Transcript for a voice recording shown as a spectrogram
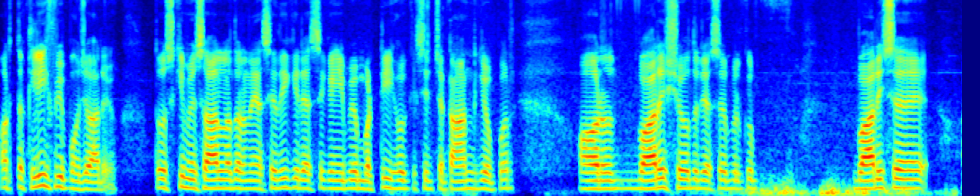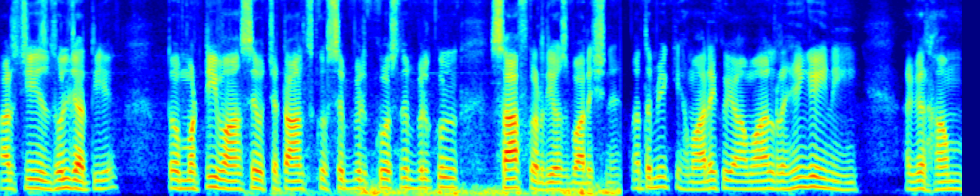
और तकलीफ़ भी पहुँचा रहे हो। तो उसकी मिसाल अल्लाह ताला ने ऐसे दी कि जैसे कहीं पे मट्टी हो किसी चट्टान के ऊपर और बारिश हो तो जैसे बिल्कुल बारिश से हर चीज़ धुल जाती है तो मट्टी वहाँ से चट्टान को उससे बिल्कुल, उसने बिल्कुल साफ़ कर दिया उस बारिश ने। मतलब ये कि हमारे कोई अमाल रहेंगे ही नहीं अगर हम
